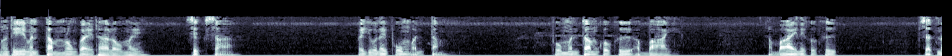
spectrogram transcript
บางทีมันต่ำลงไปถ้าเราไม่ศึกษา ไปอยู่ในภูมิอันต่ำภูมิอันต่ำก็คืออบาย อบายนี่ก็คือ สัตว์น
